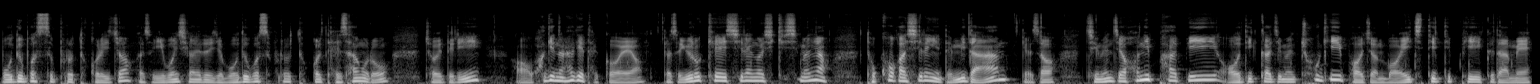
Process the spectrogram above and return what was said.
Modbus 프로토콜이죠. 그래서 이번 시간에도 이제 Modbus 프로토콜 대상으로 저희들이 어, 확인을 하게 될 거예요. 그래서 이렇게 실행을 시키시면요. 도커가 실행이 됩니다. 그래서 지금 현재 honeypot이 어디까지면 초기 버전, 뭐 HTTP, 그 다음에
